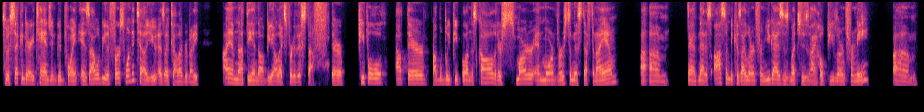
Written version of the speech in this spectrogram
to a secondary tangent. Good point is I will be the first one to tell you, as I tell everybody, I am not the end all be all expert of this stuff. There are people out there, probably people on this call that are smarter and more versed in this stuff than I am. Um, and that is awesome because I learned from you guys as much as I hope you learned from me um,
